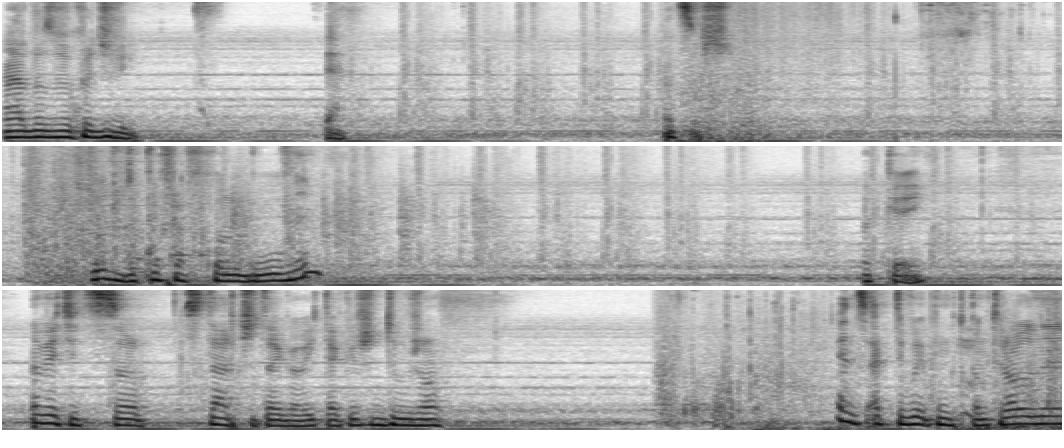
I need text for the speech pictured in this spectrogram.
Albo zwykłe drzwi. Nie. No cóż. Klucz do kufra w holu głównym? Okej. No wiecie co, starczy tego i tak już dużo. Więc aktywuję punkt kontrolny.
